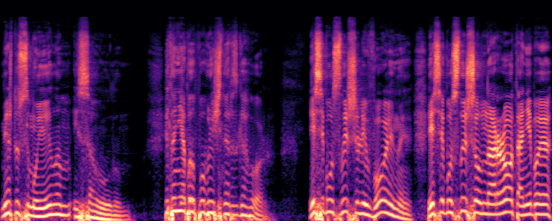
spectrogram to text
между Самуилом и Саулом. Это не был публичный разговор – если бы услышали воины, если бы услышал народ, они бы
